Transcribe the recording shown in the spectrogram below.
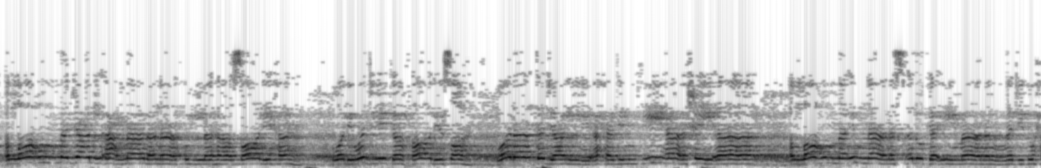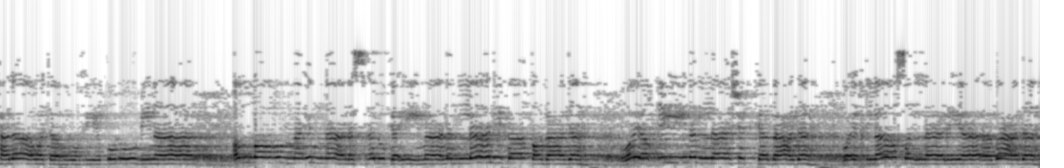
اللهم اجعل أعمالنا كلها صالحة. ولوجهك خالصة ولا تجعل لأحد فيها شيئا. اللهم إنا نسألك إيمانا نجد حلاوته في قلوبنا. اللهم إنا نسألك إيمانا لا نفاق بعده ويقينا لا شك بعده وإخلاصا لا رياء بعده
